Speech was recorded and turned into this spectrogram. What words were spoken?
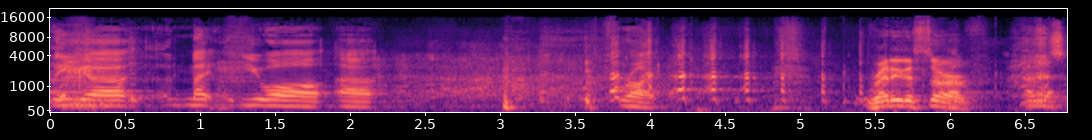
the uh, na- you are uh, right. Ready to serve. That is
